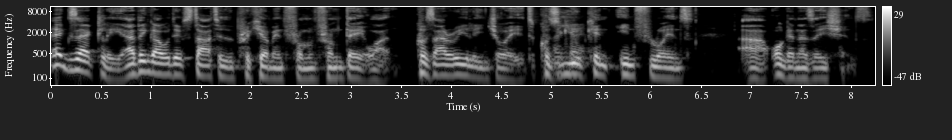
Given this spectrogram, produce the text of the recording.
Exactly. I think I would have started the procurement from, from day one because I really enjoy it because okay. you can influence uh, organizations.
